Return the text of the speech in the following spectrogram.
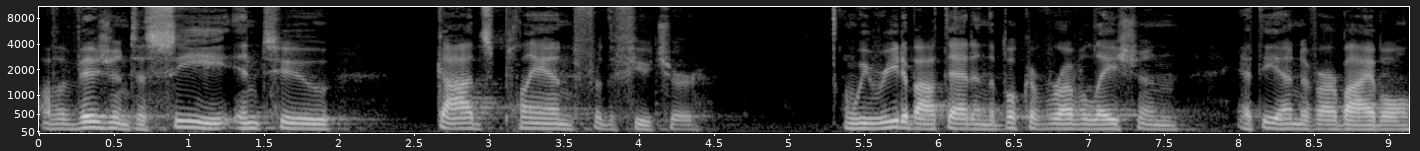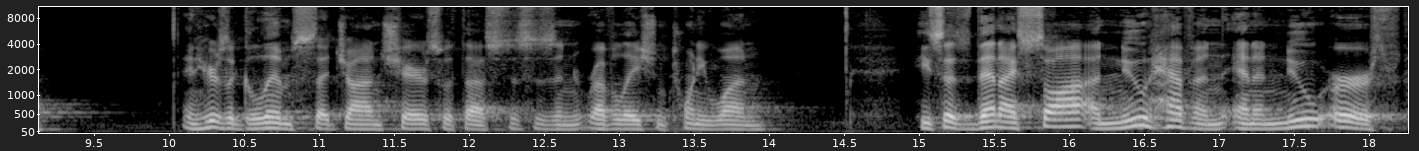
of a vision to see into God's plan for the future. And we read about that in the book of Revelation at the end of our Bible. And here's a glimpse that John shares with us. This is in Revelation 21. He says, Then I saw a new heaven and a new earth,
